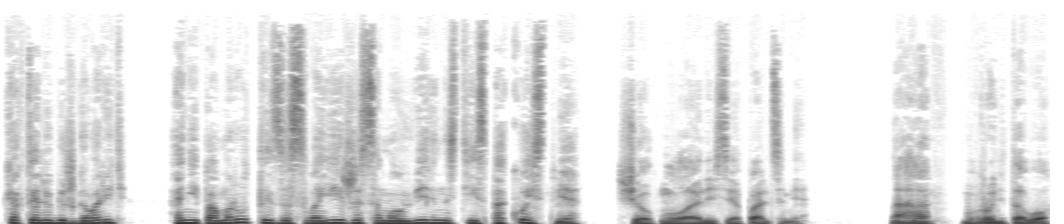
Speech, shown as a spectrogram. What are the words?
Как ты любишь говорить, они помрут из-за своей же самоуверенности и спокойствия», — щелкнула Алисия пальцами. «Ага, вроде того».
